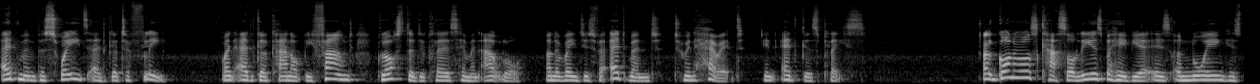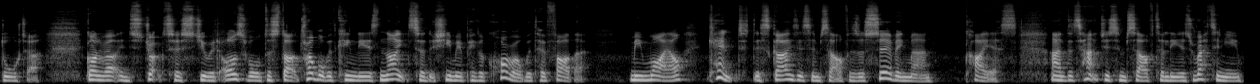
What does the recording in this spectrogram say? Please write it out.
Edmund persuades Edgar to flee. When Edgar cannot be found, Gloucester declares him an outlaw and arranges for Edmund to inherit in Edgar's place. At Goneril's castle, Lear's behaviour is annoying his daughter. Goneril instructs her steward Oswald to start trouble with King Lear's knights so that she may pick a quarrel with her father. Meanwhile, Kent disguises himself as a serving man, Caius, and attaches himself to Lear's retinue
